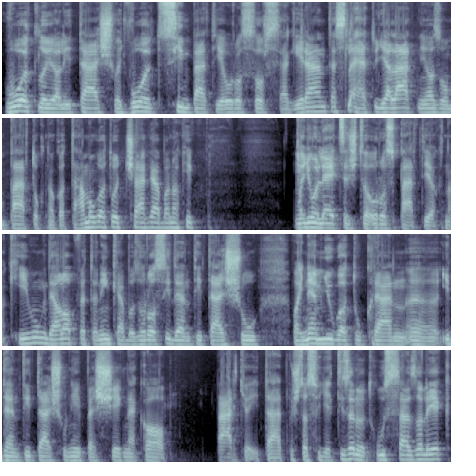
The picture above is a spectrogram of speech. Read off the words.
volt lojalitás, vagy volt szimpátia Oroszország iránt, ezt lehet ugye látni azon pártoknak a támogatottságában, akik nagyon leegyszerűsítve orosz pártiaknak hívunk, de alapvetően inkább az orosz identitású, vagy nem nyugat-ukrán eh, identitású népességnek a pártjai. Tehát most az, hogy egy 15-20 százalék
